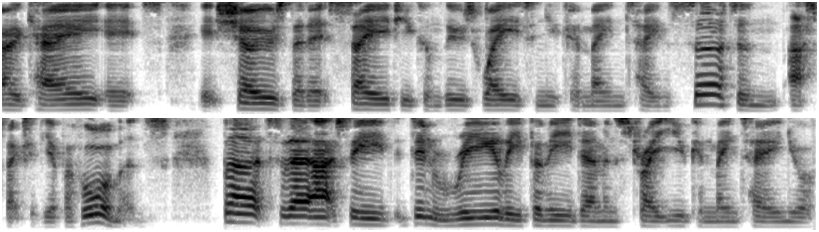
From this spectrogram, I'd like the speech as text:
okay. It's it shows that it's safe. You can lose weight and you can maintain certain aspects of your performance. But that actually didn't really, for me, demonstrate you can maintain your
